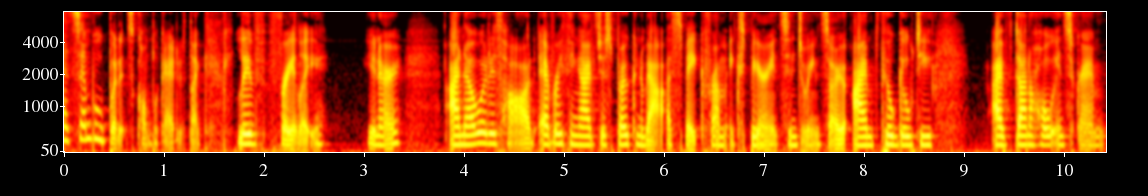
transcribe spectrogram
it's simple but it's complicated. Like live freely, you know? I know it is hard. Everything I've just spoken about, I speak from experience in doing so. I feel guilty. I've done a whole Instagram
